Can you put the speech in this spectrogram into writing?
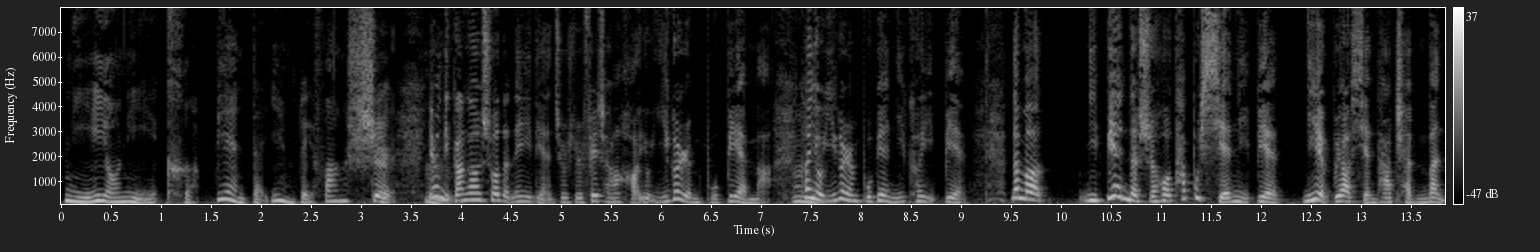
你有你可变的应对方式。是因为你刚刚说的那一点就是非常好，有一个人不变嘛，他有一个人不变，你可以变。那么你变的时候，他不嫌你变。你也不要嫌他沉闷，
